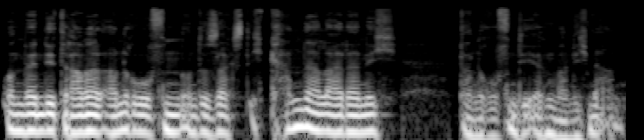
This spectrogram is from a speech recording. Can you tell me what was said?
Und wenn die dreimal anrufen und du sagst, ich kann da leider nicht, dann rufen die irgendwann nicht mehr an.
